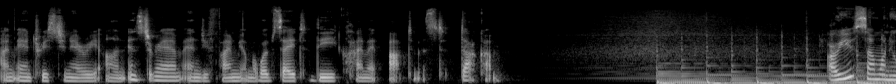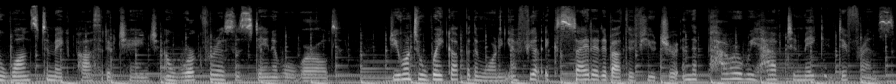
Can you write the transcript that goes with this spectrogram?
I'm Anne-Therese Gennari on Instagram, and you find me on my website, theclimateoptimist.com. Are you someone who wants to make positive change and work for a sustainable world? Do you want to wake up in the morning and feel excited about the future and the power we have to make a difference?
